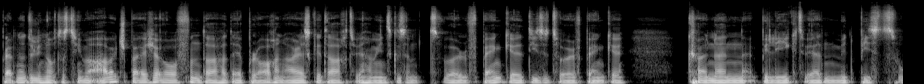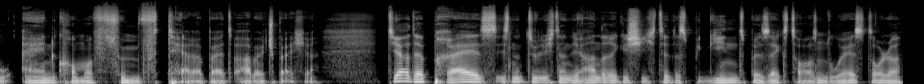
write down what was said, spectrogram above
Bleibt natürlich noch das Thema Arbeitsspeicher offen. Da hat Apple auch an alles gedacht. Wir haben insgesamt zwölf Bänke. Diese zwölf Bänke können belegt werden mit bis zu 1,5 Terabyte Arbeitsspeicher. Tja, der Preis ist natürlich dann die andere Geschichte. Das beginnt bei 6000 US-Dollar.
